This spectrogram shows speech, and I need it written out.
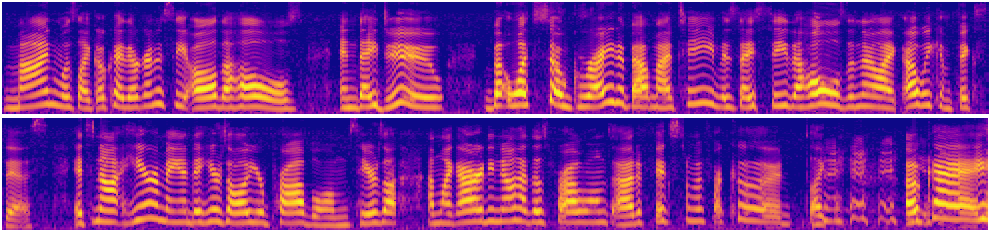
mine was like, okay, they're going to see all the holes, and they do. But what's so great about my team is they see the holes, and they're like, oh, we can fix this. It's not here, Amanda. Here's all your problems. Here's all. I'm like, I already know how those problems. I'd have fixed them if I could. Like, okay.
